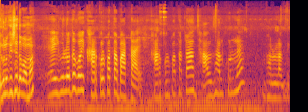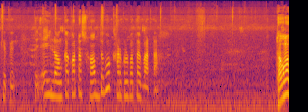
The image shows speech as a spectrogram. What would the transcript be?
এগুলো কিসে দেবো মা? এইগুলো তো ওই খারকল পাতা বাটায়। খারকল পাতাটা ঝাল ঝাল করলে ভালো লাগবে খেতে। তো এই লঙ্কা কটা সব দেবো খারকল পাতায় বাটা। ঠাকুমা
